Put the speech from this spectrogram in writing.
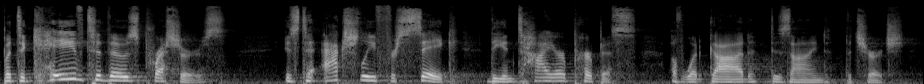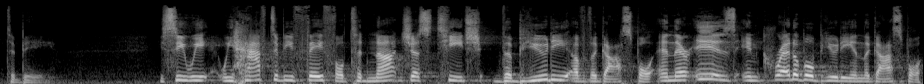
But to cave to those pressures, is to actually forsake the entire purpose of what God designed the church to be. You see, we, we have to be faithful to not just teach the beauty of the gospel, and there is incredible beauty in the gospel,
